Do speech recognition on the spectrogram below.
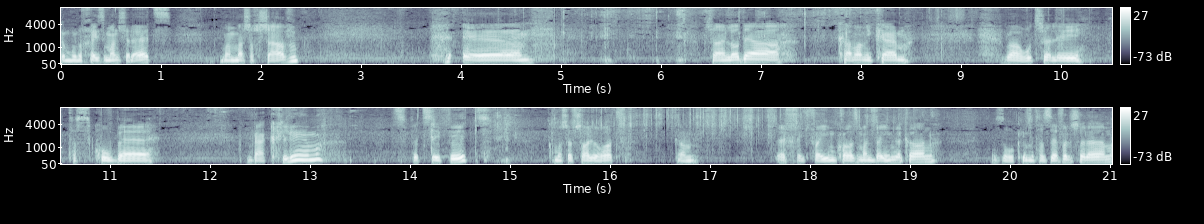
במונחי זמן של עץ, ממש עכשיו. אמ, עכשיו אני לא יודע כמה מכם בערוץ שלי התעסקו באקלים ספציפית, כמו שאפשר לראות גם חיפאים כל הזמן באים לכאן, זורקים את הזבל שלהם.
